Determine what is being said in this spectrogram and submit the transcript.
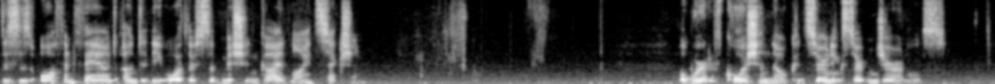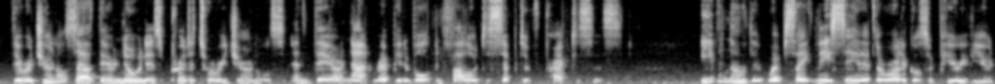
This is often found under the Author Submission Guidelines section. A word of caution, though, concerning certain journals. There are journals out there known as predatory journals, and they are not reputable and follow deceptive practices. Even though their website may say that their articles are peer-reviewed,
